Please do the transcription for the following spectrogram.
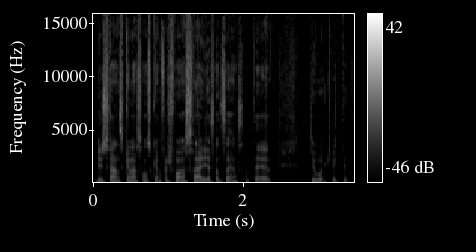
det är svenskarna som ska försvara Sverige så att säga. Så att det, är, det är oerhört viktigt.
